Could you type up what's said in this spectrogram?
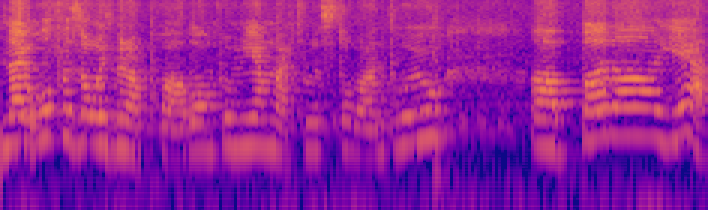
Nightwolf has always been a problem for me on my first run through. Uh, but, uh, yeah.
